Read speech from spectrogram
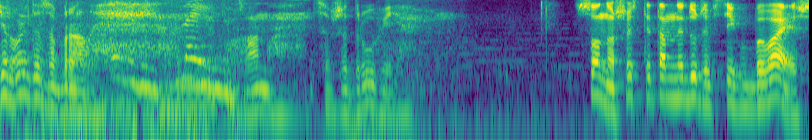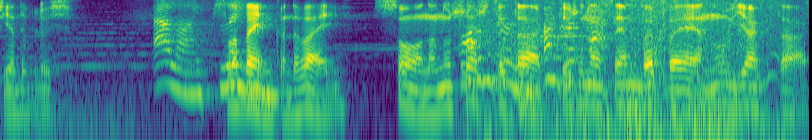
Герольда забрали. Погано, це вже другий. Соно, щось ти там не дуже всіх вбиваєш, я дивлюсь. Слабенько, давай. Соно, ну що ж ти так? Ти ж у нас МВП, ну як так?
